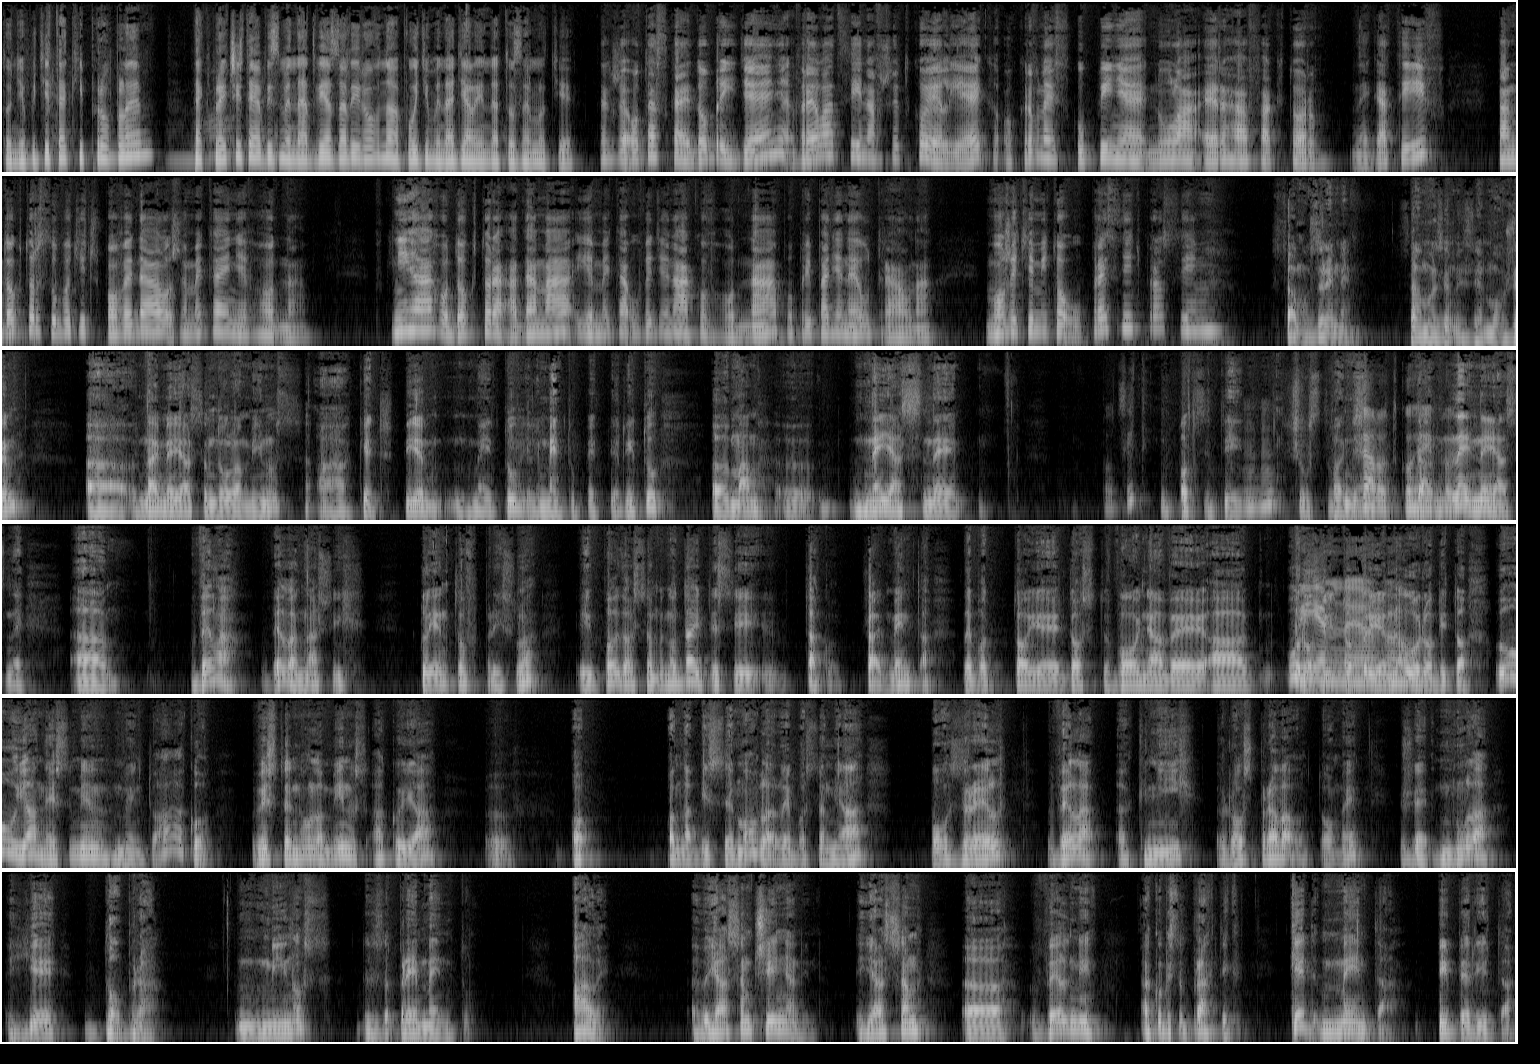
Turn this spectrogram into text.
To nebude taký problém. Tak prečítaj, aby sme nadviazali rovno a pôjdeme naďalej na to zhrnutie. Takže otázka je dobrý deň. V relácii na všetko je liek o krvnej skupine 0 RH faktor negatív. Pán doktor Subotič povedal, že meta je nevhodná. V knihách od doktora Adama je meta uvedená ako vhodná, po prípade neutrálna. Môžete mi to upresniť, prosím? Samozrejme. Samozrejme, že môžem. A, najmä ja som nula minus a keď pijem metu ili metu peperitu, uh, mám uh, nejasné pocity, pocity mm-hmm. čústvanie. Žalúdku, hej. Da, ne, nejasné. A, veľa, veľa našich klientov prišlo i povedal som, no dajte si tako, čaj menta, lebo to je dosť voňavé a urobí príjemné, to, príjemné, ako... urobí to. Ú, ja nesmiem mento. A ako? Vy ste nula minus ako ja? O, ona by sa mohla, lebo som ja pozrel veľa e, kníh rozpráva o tome, že nula je dobrá. Minus pre mentu. Ale e, ja som číňanin. Ja som uh, veľmi, ako by som praktik, keď menta, piperita,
